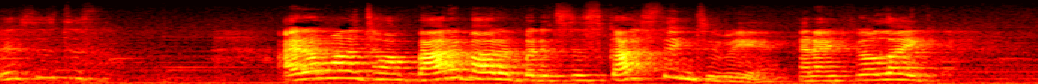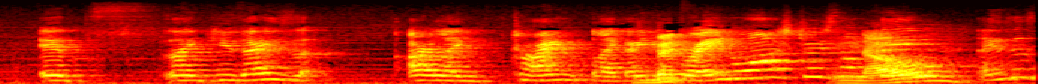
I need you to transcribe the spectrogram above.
this is just. I don't want to talk bad about it, but it's disgusting to me, and I feel like it's like you guys are like trying. Like, are you But- brainwashed or something? No. Like this,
